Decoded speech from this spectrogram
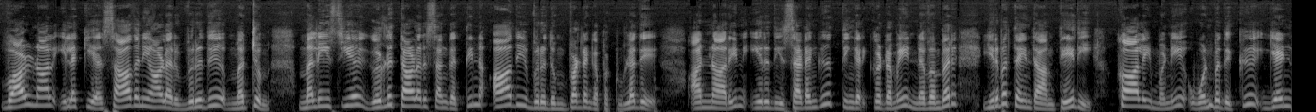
வாழ்நாள் இலக்கிய சாதனையாளர் விருது மற்றும் மலேசிய எழுத்தாளர் சங்கத்தின் ஆதி விருதும் வழங்கப்பட்டுள்ளது. அன்னாரின் இறுதி சடங்கு திங்கட்கிழமை நவம்பர் இருபத்தைந்தாம் தேதி காலை மணி ஒன்பதுக்கு எண்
